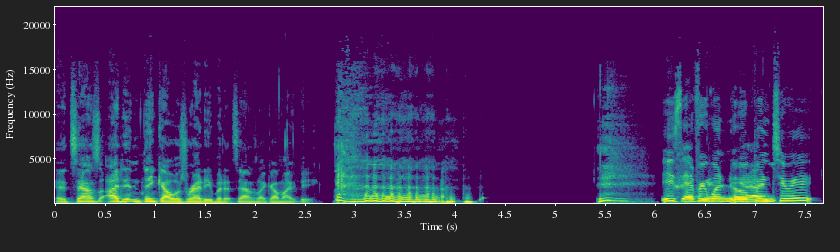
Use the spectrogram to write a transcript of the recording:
it sounds I didn't think I was ready, but it sounds like I might be. Is everyone yeah, open yeah. to it?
